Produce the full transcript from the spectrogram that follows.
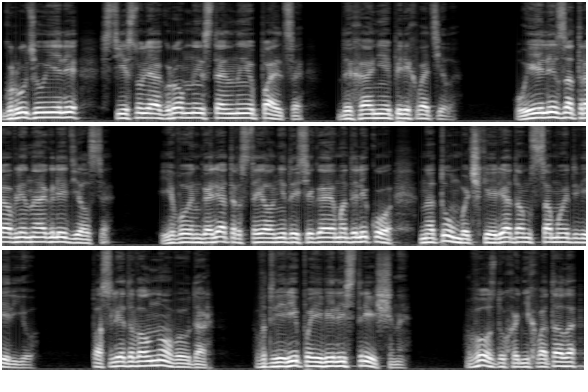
Грудь Уилли стиснули огромные стальные пальцы, дыхание перехватило. Уилли затравленно огляделся. Его ингалятор стоял недосягаемо далеко, на тумбочке рядом с самой дверью. Последовал новый удар. В двери появились трещины. Воздуха не хватало,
